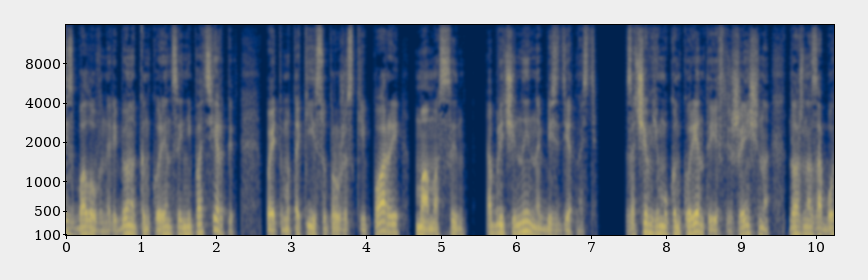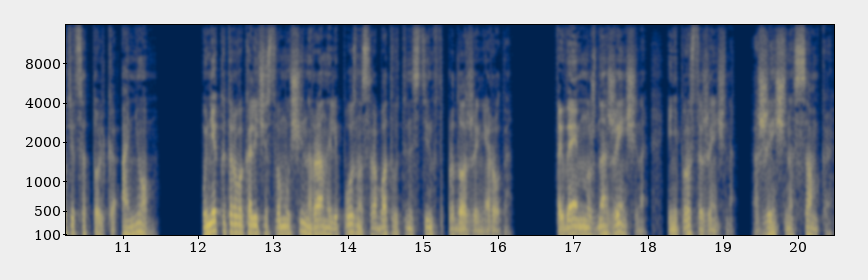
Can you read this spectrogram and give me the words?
избалованный ребенок конкуренции не потерпит, поэтому такие супружеские пары, мама-сын, обречены на бездетность. Зачем ему конкуренты, если женщина должна заботиться только о нем? У некоторого количества мужчин рано или поздно срабатывает инстинкт продолжения рода. Тогда им нужна женщина, и не просто женщина, а женщина-самка.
